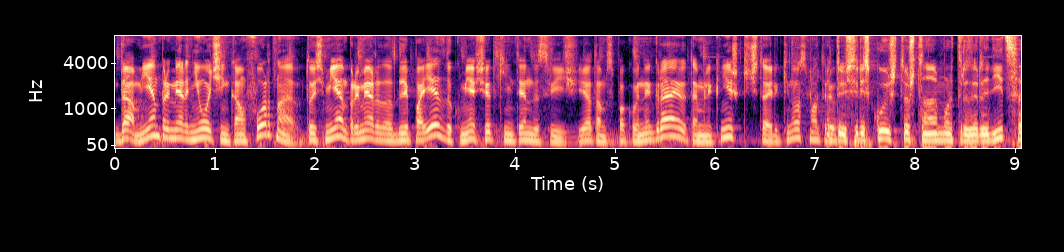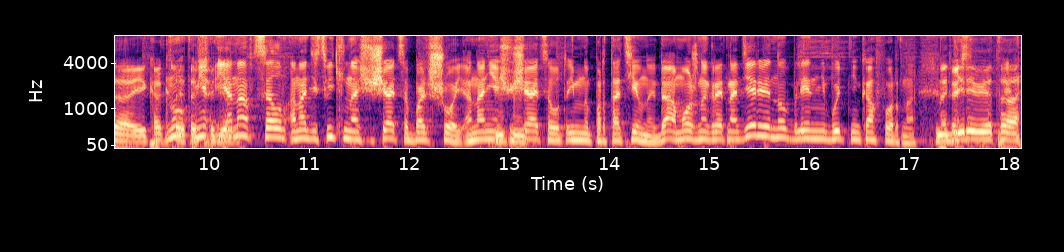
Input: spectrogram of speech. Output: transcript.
Да, мне, например, не очень комфортно. То есть мне, например, для поездок у меня все-таки Nintendo Switch. Я там спокойно играю, там или книжки читаю, или кино смотрю. Ну, То есть рискуешь то, что она может разрядиться, и как Ну, это мне- все и она в целом, она действительно ощущается большой. Она не ощущается вот именно портативной. Да, можно играть на дереве, но, блин, не будет некомфортно. На То есть- дереве это...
